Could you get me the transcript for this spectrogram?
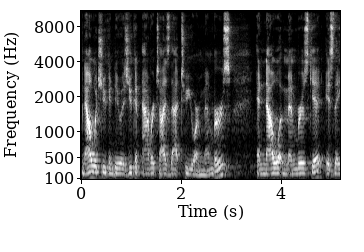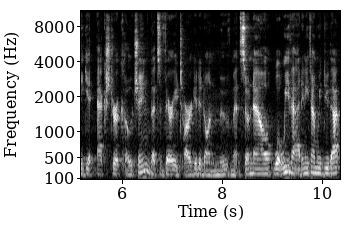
now. What you can do is you can advertise that to your members, And now what members get is they get extra coaching that's very targeted on movement. So now what we've had, anytime we do that,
